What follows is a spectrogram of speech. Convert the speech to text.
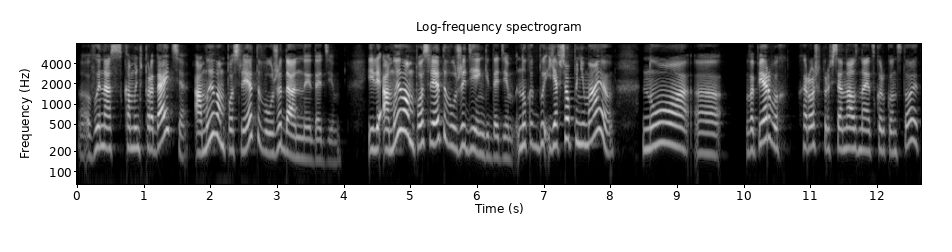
вы нас кому-нибудь продайте, а мы вам после этого уже данные дадим. Или а мы вам после этого уже деньги дадим. Ну, как бы я все понимаю, но, э, во-первых, хороший профессионал знает, сколько он стоит.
